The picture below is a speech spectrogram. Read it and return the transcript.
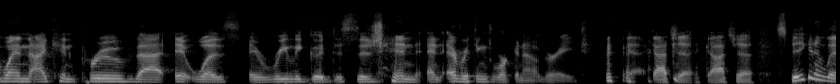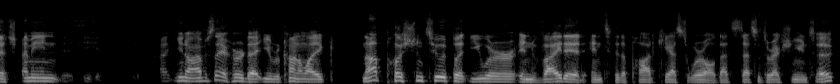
when I can prove that it was a really good decision and everything's working out great. yeah, gotcha, gotcha. Speaking of which, I mean, you know, obviously I heard that you were kind of like not pushed into it, but you were invited into the podcast world. That's that's the direction you took.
